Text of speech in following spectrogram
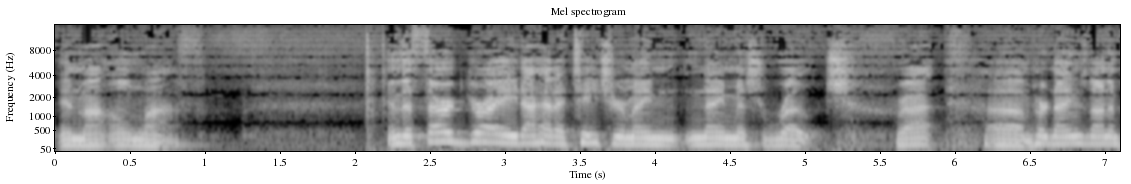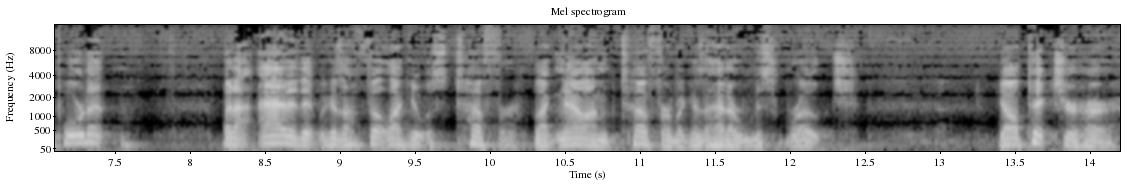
in my own life. In the third grade, I had a teacher named, named Miss Roach, right? Um, her name's not important but I added it because I felt like it was tougher. Like now I'm tougher because I had a Miss Roach. Y'all picture her.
